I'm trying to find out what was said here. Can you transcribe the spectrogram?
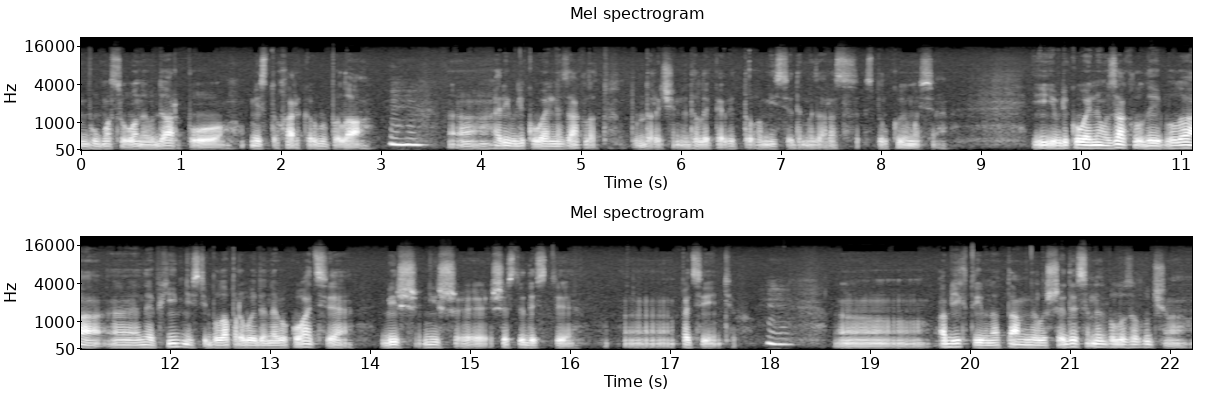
був масований удар по місту Харків БПЛА. Угу. Е, Горів лікувальний заклад. Тут, до речі, недалеко від того місця, де ми зараз спілкуємося. І в лікувальному закладі була е, необхідність і була проведена евакуація більш ніж е, 60 е, пацієнтів. Угу. Е, Об'єктивно, там не лише ДСНС було залучено,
